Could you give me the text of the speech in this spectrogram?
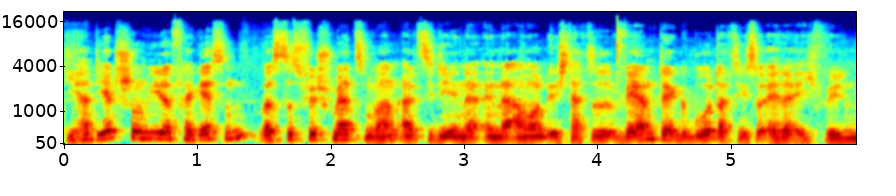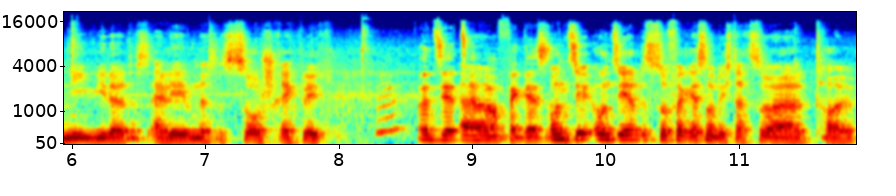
die hat jetzt schon wieder vergessen, was das für Schmerzen waren, als sie die in der, in der Arme und ich dachte, während der Geburt dachte ich so, Alter, ich will nie wieder das erleben, das ist so schrecklich. Und sie hat es Ähm, einfach vergessen. Und sie, und sie hat es so vergessen und ich dachte so, ja toll,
